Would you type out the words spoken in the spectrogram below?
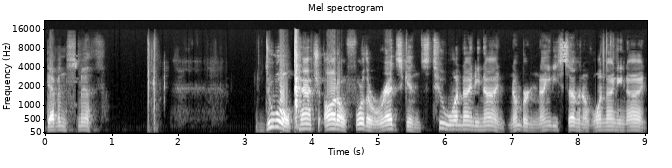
Devin Smith. Dual patch auto for the Redskins. 2 199. Number 97 of 199.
